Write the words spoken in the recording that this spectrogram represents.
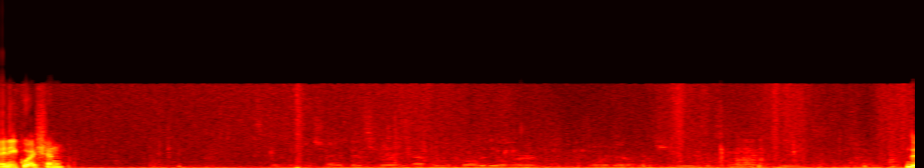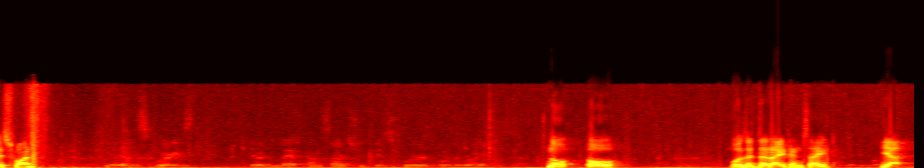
Any question? This one? Yeah, the square is the left hand side should be squared or the right hand side? no. Oh. Was it the right hand side? Yeah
